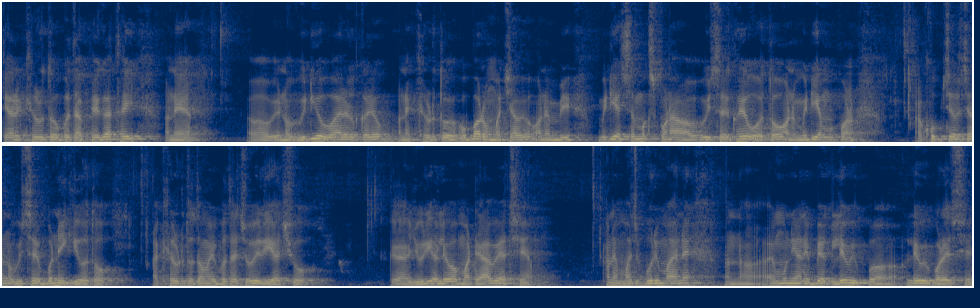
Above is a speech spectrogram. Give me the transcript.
ત્યારે ખેડૂતો બધા ભેગા થઈ અને એનો વીડિયો વાયરલ કર્યો અને ખેડૂતોએ હોબાળો મચાવ્યો અને મીડિયા સમક્ષ પણ આ વિષય ગયો હતો અને મીડિયામાં પણ આ ખૂબ ચર્ચાનો વિષય બની ગયો હતો. આ ખેડૂતો તમે બધા જોઈ રહ્યા છો કે યુરિયા લેવા માટે આવ્યા છે અને મજબૂરીમાં એને એમોનિયાની બેગ લેવી લેવી પડે છે.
